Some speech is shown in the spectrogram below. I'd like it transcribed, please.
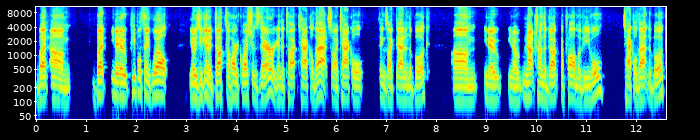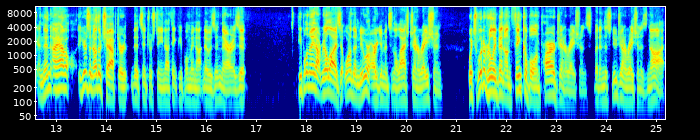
But um, but you know, people think, well, you know, is he going to duck the hard questions there, or going to ta- tackle that? So I tackle things like that in the book. Um, you know, you know, not trying to duck the problem of evil, tackle that in the book. And then I have here's another chapter that's interesting. I think people may not know is in there. Is it people may not realize that one of the newer arguments in the last generation, which would have really been unthinkable in prior generations, but in this new generation is not,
